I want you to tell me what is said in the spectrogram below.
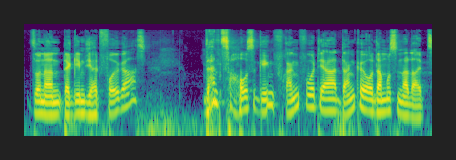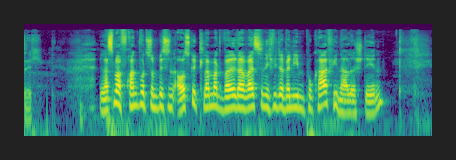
Sondern da geben die halt Vollgas. Dann zu Hause gegen Frankfurt, ja, danke, und dann musst du nach Leipzig. Lass mal Frankfurt so ein bisschen ausgeklammert, weil da weißt du nicht wieder, wenn die im Pokalfinale stehen.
